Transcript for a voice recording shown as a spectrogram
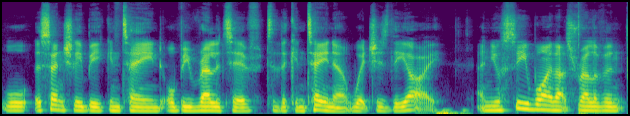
will essentially be contained or be relative to the container, which is the eye. And you'll see why that's relevant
